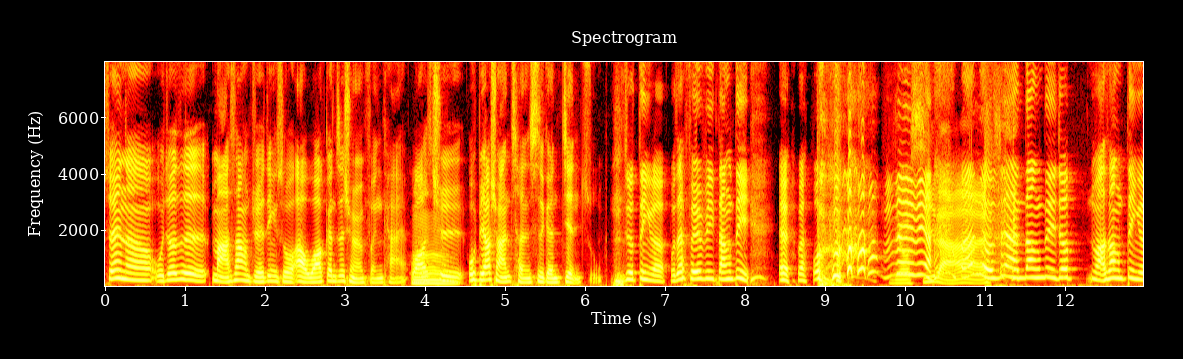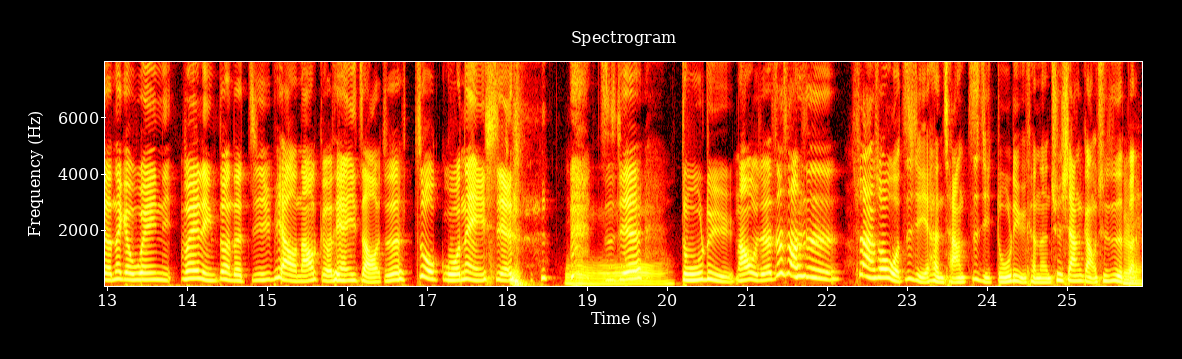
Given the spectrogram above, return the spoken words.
所以呢，我就是马上决定说啊，我要跟这群人分开，我要去。嗯、我比较喜欢城市跟建筑，就定了我在菲律宾当地，哎、欸，不，我菲律宾啊，反正纽西兰当地就马上订了那个威尼威灵顿的机票，然后隔天一早就是坐国内线，直接独旅。然后我觉得这算是，虽然说我自己也很常自己独旅，可能去香港、去日本，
